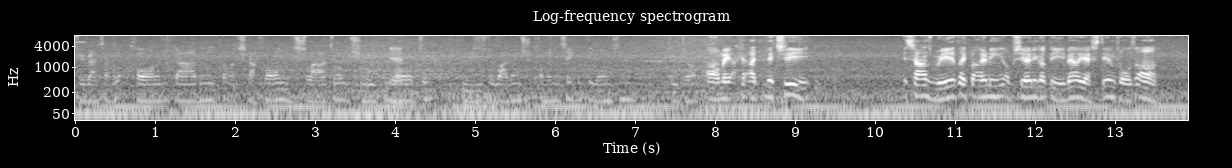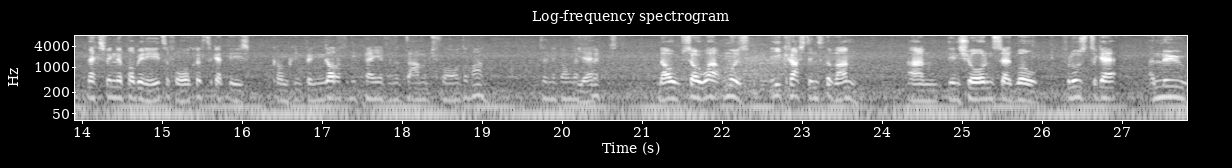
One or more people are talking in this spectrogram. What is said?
So he rents like a little corner of his garden, he's got like scaffold and slides on, shoot, and yeah. boards and he just the wagons to come in and take taking the ones and Oh mate, I, I literally. It sounds weird, like, but I only obviously only got the email yesterday and thought, oh, next thing they probably need a forklift to get these concrete things What off. did he pay for the damage for the van? Didn't they go and get Yeah. fixed? No, so what happened was he crashed into the van, and the insurance said, well, for us to get a new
